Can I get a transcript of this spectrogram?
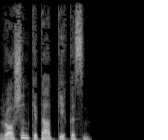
روشن کتاب کی قسم۔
